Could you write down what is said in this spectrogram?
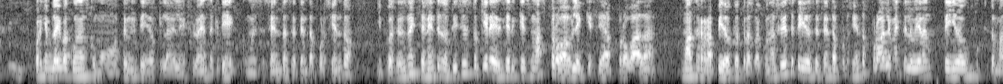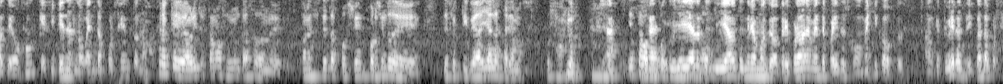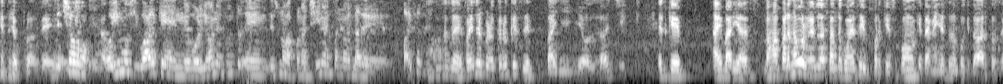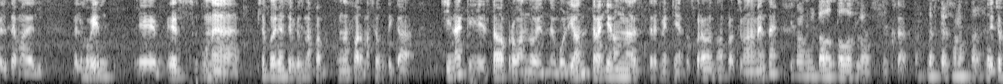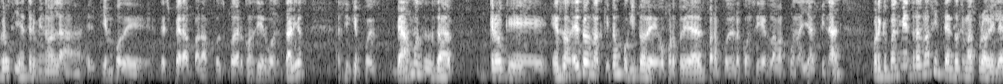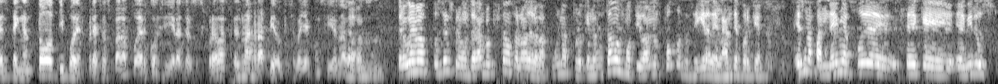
Por ejemplo, hay vacunas como tengo entendido que la de la influenza que tiene como el 60-70% y pues es una excelente noticia. Esto quiere decir que es más probable que sea aprobada más rápido que otras vacunas. Si hubiese tenido 70%, probablemente le hubieran tenido un poquito más de ojo que si tiene el 90%, ¿no? Creo que ahorita estamos en un caso donde con el 70% de, de efectividad ya la estaríamos usando. Ya, Ya estamos ya, un poco ya- ya no, ten- ya no tendríamos de otra. Y probablemente países como México, pues aunque tuvieran 50% de, de De hecho, oímos igual que en Nuevo León es, un eh, es una vacuna china, esa no es la de Pfizer. ¿sí? Esa no es la de Pfizer, pero creo que es de Biologic. Es que hay varias. Ajá, para no aburrirlas tanto con eso, y porque supongo que también ya están un poquito hartos del tema del, del COVID, eh, es una. Se podría decir que es una, una farmacéutica china que estaba probando en Nuevo León. Trajeron unas 3.500 pruebas, ¿no? Aproximadamente. No han juntado todas las, Exacto. las personas para De hacer. hecho, creo que ya terminó la, el tiempo de, de espera para pues, poder conseguir voluntarios. Así que, pues, veamos, o sea, creo que eso, eso nos quita un poquito de oportunidades para poder conseguir la vacuna ya al final. Porque pues mientras más intentos y más probabilidades tengan todo tipo de empresas para poder conseguir hacer sus pruebas, es más rápido que se vaya a conseguir la Claro. vacuna. ¿no? Pero bueno, ustedes preguntarán por qué estamos hablando de la vacuna, porque nos estamos motivando un poco a seguir adelante, porque es una pandemia, puede ser que el virus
